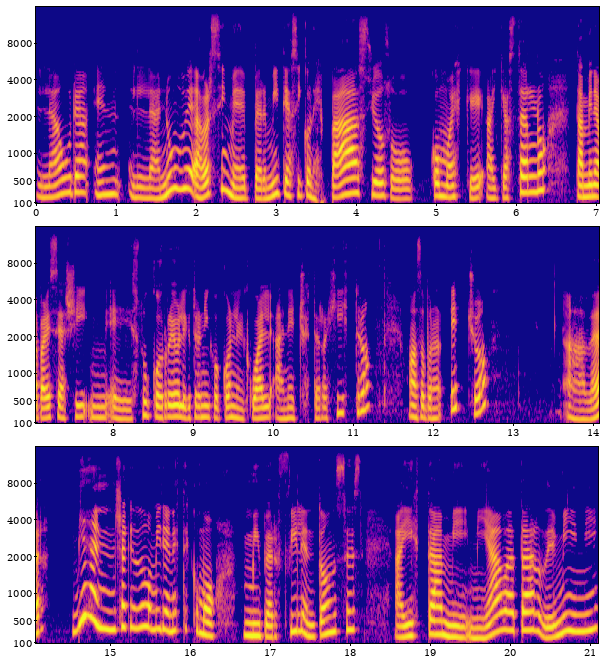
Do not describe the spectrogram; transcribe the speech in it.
Laura en la nube. A ver si me permite así con espacios o cómo es que hay que hacerlo. También aparece allí mm, eh, su correo electrónico con el cual han hecho este registro. Vamos a poner hecho. A ver. Bien, ya quedó. Miren, este es como mi perfil entonces. Ahí está mi, mi avatar de Mini.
